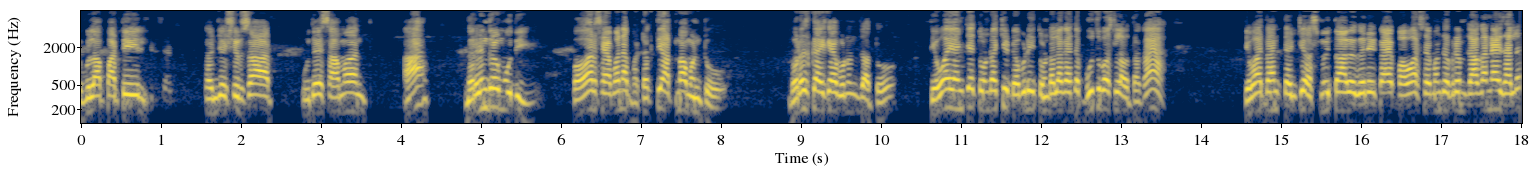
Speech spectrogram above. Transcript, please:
गुलाब पाटील संजय शिरसाट उदय सामंत हा? नरेंद्र मोदी पवार साहेबांना भटकती आत्मा म्हणतो. बरंच काय काय म्हणून जातो. तेव्हा यांच्या तोंडाची डबडी तोंडाला काय भूच बसला होता का? तेव्हा त्यांना त्यांची अस्मिता वगैरे काय पवार साहेबांचं प्रेम जागा नाही झालं.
